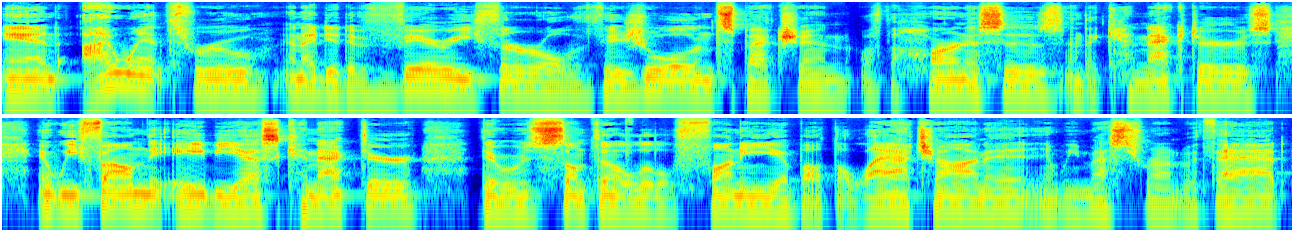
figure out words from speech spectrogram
And I went through and I did a very thorough visual inspection of the harnesses and the connectors. And we found the ABS connector. There was something a little funny about the latch on it. And we messed around with that.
